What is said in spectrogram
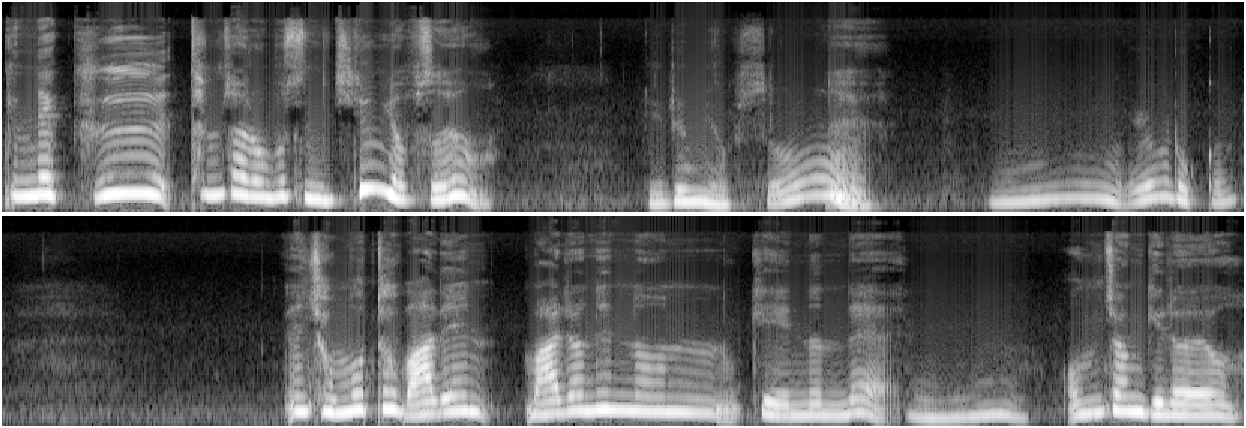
근데 그 탐사 로봇은 이름이 없어요. 이름이 없어. 네. 음, 왜 그럴까? 전부터 마련 마련해 놓은 게 있는데 음, 엄청 길어요.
